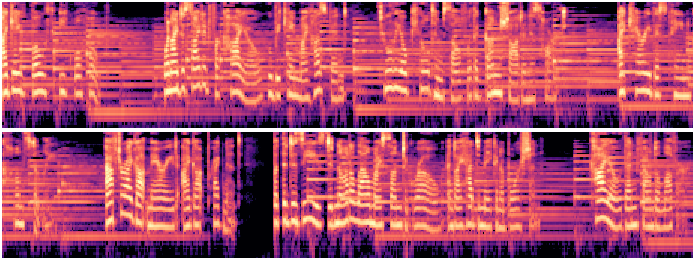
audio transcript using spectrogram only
I gave both equal hope. When I decided for Caio, who became my husband, Tullio killed himself with a gunshot in his heart. I carry this pain constantly. After I got married, I got pregnant, but the disease did not allow my son to grow, and I had to make an abortion. Caio then found a lover.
